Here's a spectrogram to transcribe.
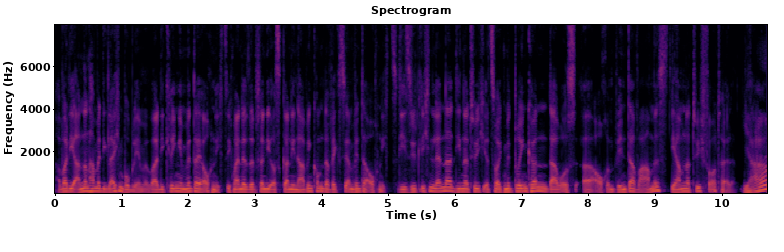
Aber die anderen haben ja die gleichen Probleme, weil die kriegen im Winter ja auch nichts. Ich meine, selbst wenn die aus Skandinavien kommen, da wächst ja im Winter auch nichts. Die südlichen Länder, die natürlich ihr Zeug mitbringen können, da wo es äh, auch im Winter warm ist, die haben natürlich Vorteile. Ja,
